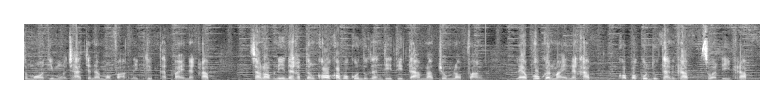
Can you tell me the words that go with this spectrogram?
สมที่หมอชาติจะนำมาฝากในคลิปถัดไปนะครับสำหรับวันนี้นะครับต้องขอขอบพระคุณทุกท่านที่ติดตามรับชมรับฟัง แล้วพบกันใหม่นะครับ ขอบพระคุณทุกท่านครับ สวัสดีครับ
